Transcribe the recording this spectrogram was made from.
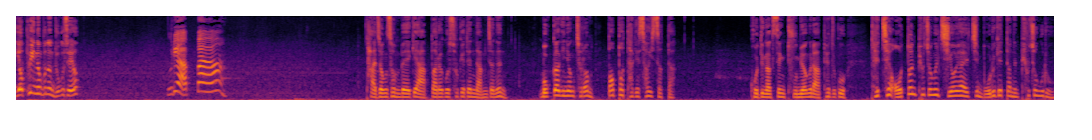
옆에 있는 분은 누구세요? 우리 아빠야. 다정 선배에게 아빠라고 소개된 남자는 목각 인형처럼 뻣뻣하게 서 있었다. 고등학생 두 명을 앞에 두고 대체 어떤 표정을 지어야 할지 모르겠다는 표정으로.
